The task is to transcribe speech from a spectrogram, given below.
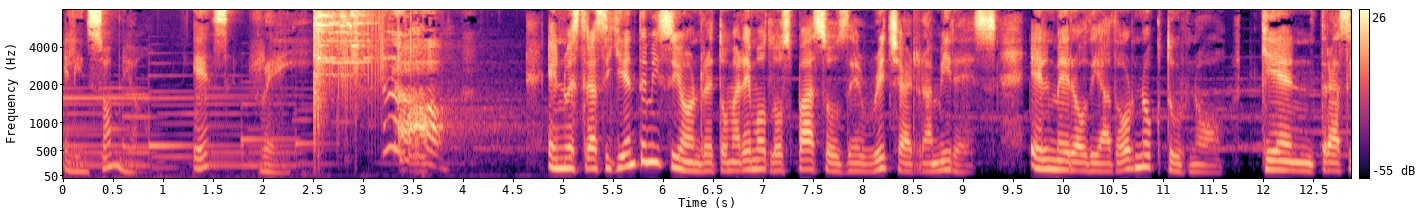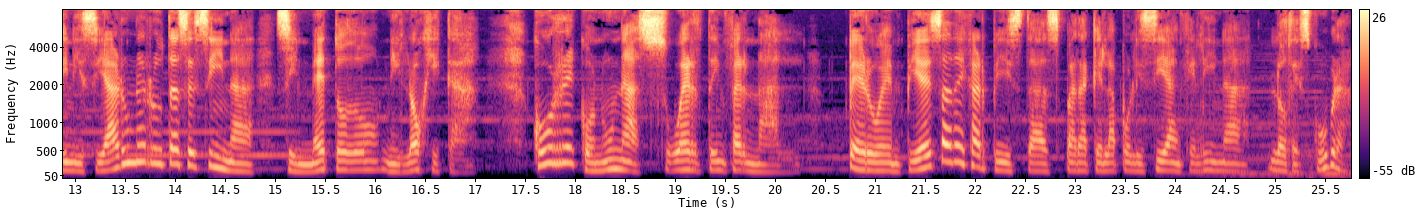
el insomnio es rey. En nuestra siguiente misión retomaremos los pasos de Richard Ramírez, el merodeador nocturno, quien, tras iniciar una ruta asesina sin método ni lógica, corre con una suerte infernal pero empieza a dejar pistas para que la policía angelina lo descubra.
